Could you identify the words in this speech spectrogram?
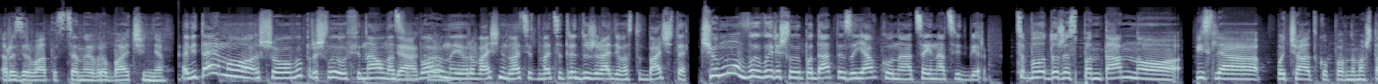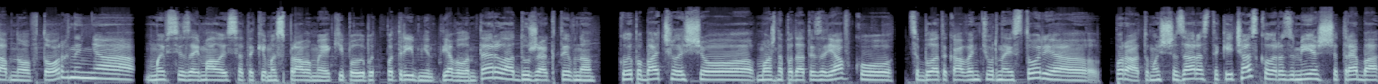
розірвати сцену Євробачення. Вітаємо, що ви прийшли у фінал нацвідбору Дякую. на Євробачення 2023. Дуже раді вас тут бачити. Чому ви вирішили подати заявку на цей нацвідбір? Це було дуже спонтанно. Після початку повномасштабного вторгнення ми всі займалися такими справами, які були потрібні. Я волонтерила дуже активно. Коли побачили, що можна подати заявку, це була така авантюрна історія. Пора, тому що зараз такий час, коли розумієш, що треба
